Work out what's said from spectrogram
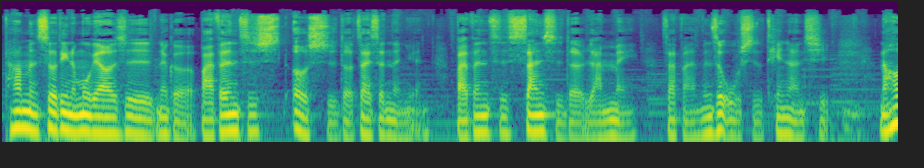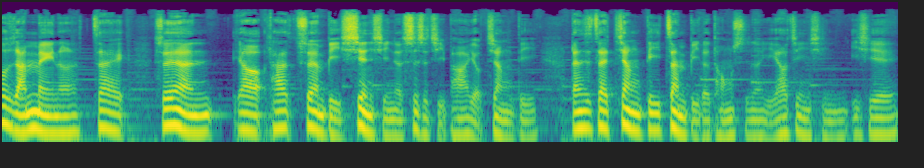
他们设定的目标是那个百分之二十的再生能源，百分之三十的燃煤，在百分之五十天然气。然后燃煤呢，在虽然要它虽然比现行的四十几趴有降低，但是在降低占比的同时呢，也要进行一些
